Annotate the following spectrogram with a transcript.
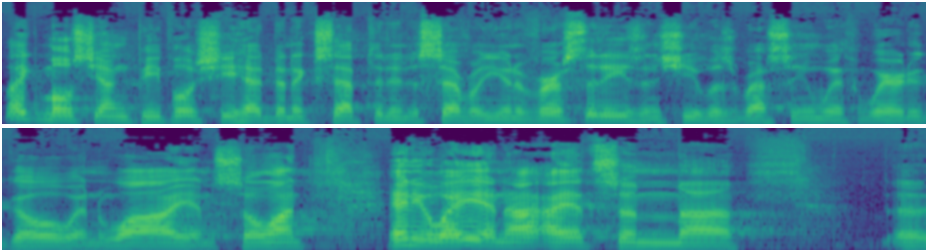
Like most young people, she had been accepted into several universities and she was wrestling with where to go and why and so on. Anyway, and I, I had some uh, uh,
